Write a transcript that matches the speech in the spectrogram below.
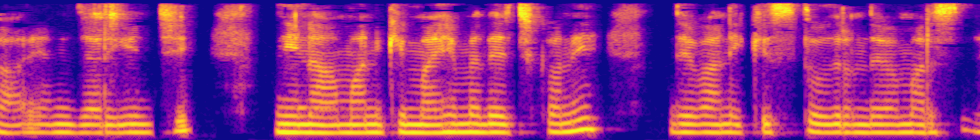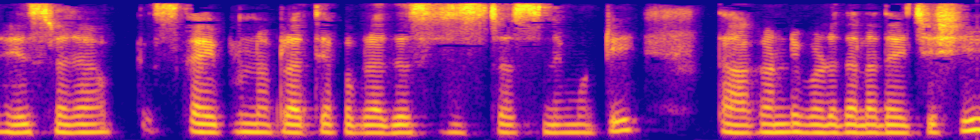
కార్యం జరిగించి నీ నామానికి మహిమ తెచ్చుకొని దేవానికి స్తోత్రం దేవ మరి స్కైప్ ఉన్న ప్రతి ఒక్క బ్రదర్స్ సిస్టర్స్ని ముట్టి తాగండి విడుదల దయచేసి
